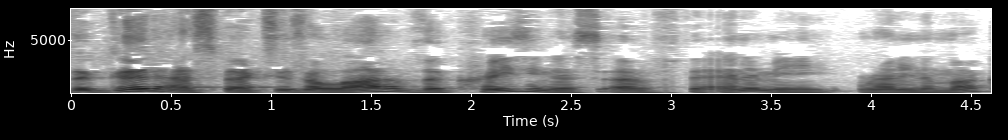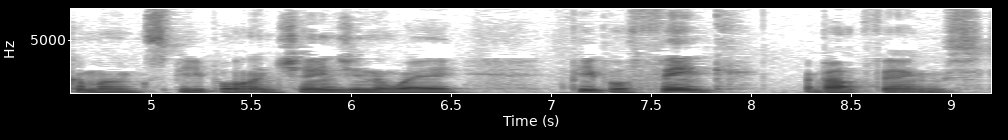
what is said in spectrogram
the good aspects is a lot of the craziness of the enemy running amok amongst people and changing the way people think about things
